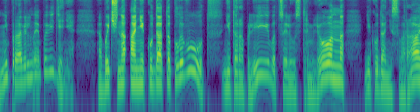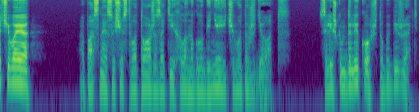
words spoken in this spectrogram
Неправильное поведение — Обычно они куда-то плывут, неторопливо, целеустремленно, никуда не сворачивая. Опасное существо тоже затихло на глубине и чего-то ждет. Слишком далеко, чтобы бежать,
